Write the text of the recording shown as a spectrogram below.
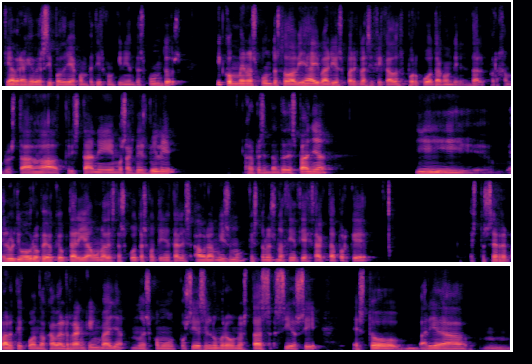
que habrá que ver si podría competir con 500 puntos. Y con menos puntos todavía hay varios preclasificados por cuota continental. Por ejemplo, está Tristani Mosaklisvili, representante de España, y el último europeo que optaría a una de estas cuotas continentales ahora mismo, que esto no es una ciencia exacta porque esto se reparte cuando acaba el ranking, vaya, no es como, pues si es el número uno estás sí o sí, esto varía, mm,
